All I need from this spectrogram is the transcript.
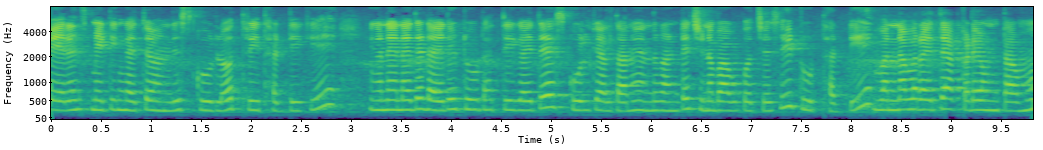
పేరెంట్స్ మీటింగ్ అయితే ఉంది స్కూల్లో త్రీ థర్టీకి. ఇంకా నేనైతే డైలీ టూ థర్టీకి అయితే స్కూల్కి వెళ్తాను. ఎందుకంటే చిన్న బాబుకి వచ్చేసి టూ థర్టీ. వన్ అవర్ అయితే అక్కడే ఉంటాము.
